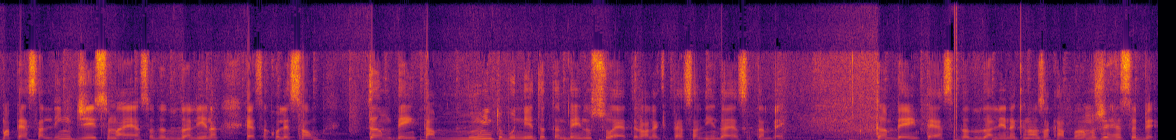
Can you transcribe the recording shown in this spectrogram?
Uma peça lindíssima essa da Dudalina, essa coleção também está muito bonita também no suéter. Olha que peça linda essa também. Também peça da Dudalina que nós acabamos de receber.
